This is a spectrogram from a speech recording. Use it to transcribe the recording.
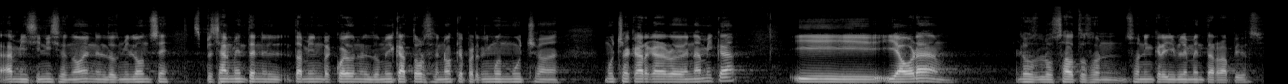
a mis inicios, ¿no? En el 2011, especialmente en el, también recuerdo en el 2014, ¿no? Que perdimos mucha, mucha carga aerodinámica y, y ahora los, los autos son, son increíblemente rápidos.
